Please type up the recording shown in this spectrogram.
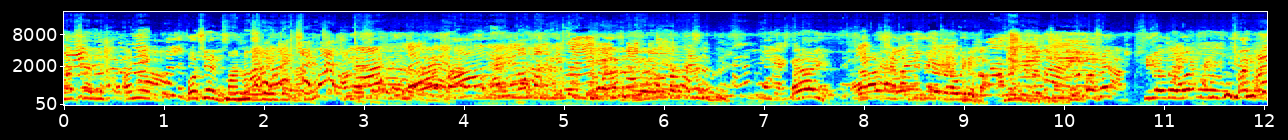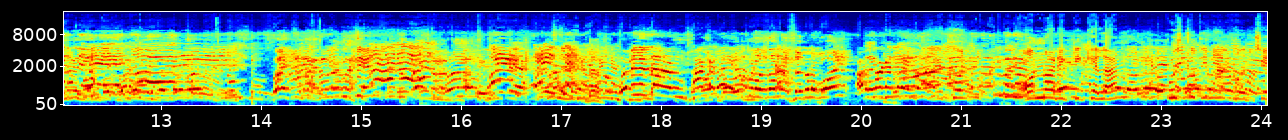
দেখেন অনেক মানুষ হয়ে গেছে। খেলা দিবি না যা সিরিয়াল দাও এখন অন্য আরেকটি খেলা প্রস্তুতি নেওয়া হচ্ছে।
